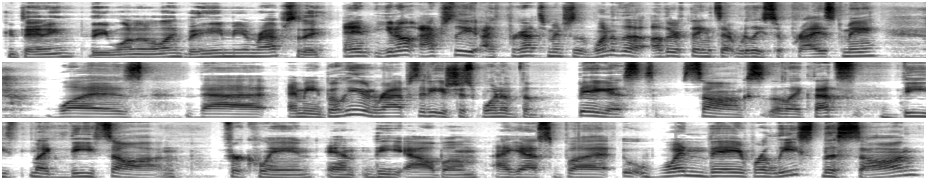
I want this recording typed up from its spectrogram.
containing the one and only Bohemian Rhapsody. And you know, actually, I forgot to mention that one of the other things that really surprised me was that I mean, Bohemian Rhapsody is just one of the biggest songs. Like that's the like the song for Queen and the album, I guess. But when they released the song,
